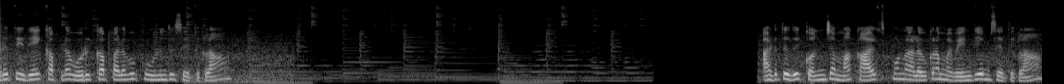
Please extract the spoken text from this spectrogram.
அடுத்து இதே கப்பில் ஒரு கப் அளவுக்கு உளுந்து சேர்த்துக்கலாம். அடுத்தது கொஞ்சமாக கால் ஸ்பூன் அளவுக்கு நம்ம வெந்தயம் சேர்த்துக்கலாம்.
